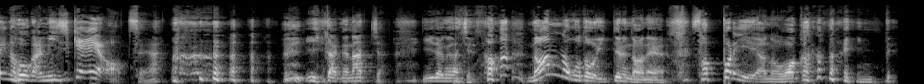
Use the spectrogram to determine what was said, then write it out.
りの方が短えよつってな。言いたくなっちゃう。言いたくなっちゃう。な、何のことを言ってるんだね。さっぱり、あの、わからないんで。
